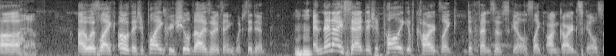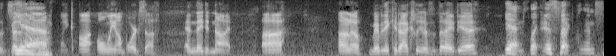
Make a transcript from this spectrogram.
Uh, yeah. I was like, oh, they should probably increase shield values or anything, which they did. Mhm. And then I said they should probably give cards like defensive skills, like on guard skills, instead Yeah. of like on, only on board stuff. And they did not. Uh, I don't know. Maybe they could actually use that idea. Yeah, like, It's espe- cleanse.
